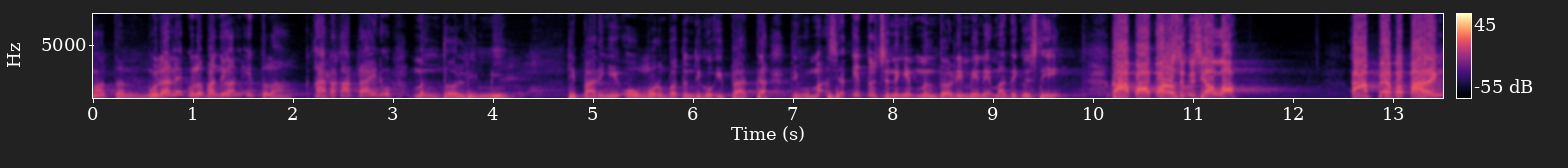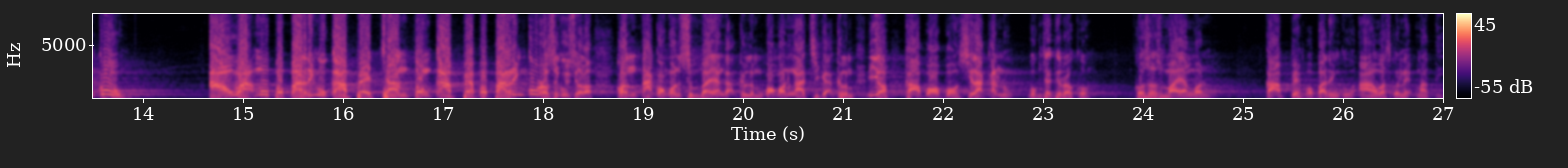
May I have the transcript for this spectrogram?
Ngoten. Mulane kula panjenengan itulah kata-kata ini mendolimi. Diparingi umur mboten tinggu ibadah tinggu maksiat. Itu jenenge mendolimi nikmati Gusti. Apa-apa Rasul Gusti Allah kabeh peparingku. Awakmu peparingku kabeh jantung kabeh peparingku rasa Gusti Allah. Kon takon kon sembayang gak gelem kon ngaji gak gelem. Iya gak apa-apa silakan wong jadi rogo gak usah sembayang kon. Kabeh peparingku awas kon nikmati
